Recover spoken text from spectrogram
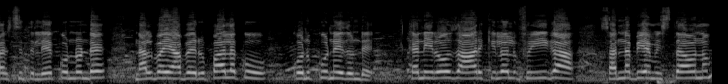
పరిస్థితి లేకుండుండే. నలభై యాభై రూపాయలకు కొనుక్కునేది ఉండే. కానీ ఈరోజు ఆరు కిలోలు ఫ్రీగా సన్న బియ్యం ఇస్తా ఉన్నాం.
